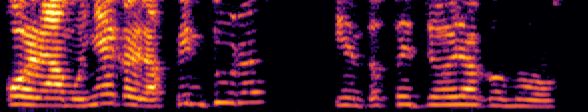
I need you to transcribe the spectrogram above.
con la muñeca y las pinturas y entonces yo era como,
